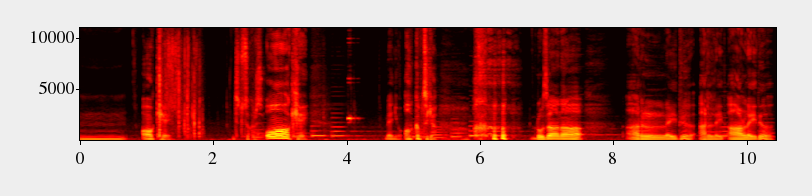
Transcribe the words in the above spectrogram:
음, 오케이. 이제 조작할 수, 오케이. 메뉴, 어, 깜짝이야. 로자나 아를레이드 아를레이드 아를레이드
